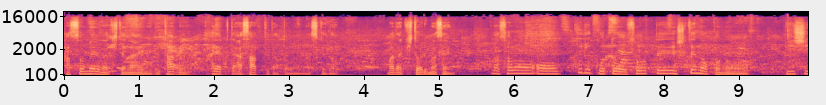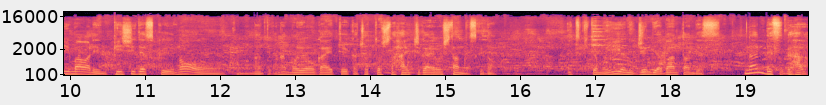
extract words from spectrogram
発送メールが来てないので多分早くて明後日だと思いますけど。まだ来ておりません。まあ、その来ることを想定してのこの PC 周り PC デスクのこのなんていうかな模様替えというかちょっとした配置替えをしたんですけどいつ来てもいいように準備は万端です。なんですが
